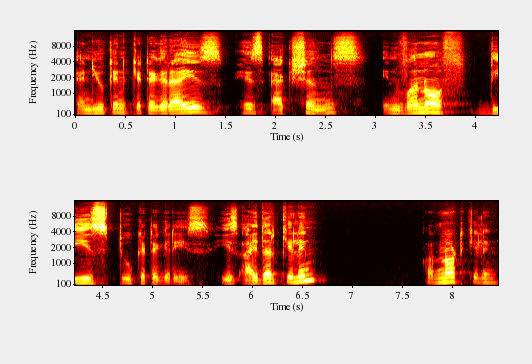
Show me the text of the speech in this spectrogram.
and you can categorize his actions in one of these two categories. He is either killing or not killing.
